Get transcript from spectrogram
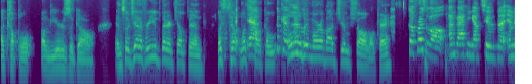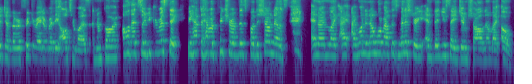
a couple of years ago. And so jennifer you better jump in let's tell let's yeah, talk a, a little bit more about jim shaw okay so first of all, I'm backing up to the image of the refrigerator where the altar was, and I'm going, "Oh, that's so Eucharistic. We have to have a picture of this for the show notes." And I'm like, "I, I want to know more about this ministry." And then you say Jim Shaw, and I'm like, "Oh,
